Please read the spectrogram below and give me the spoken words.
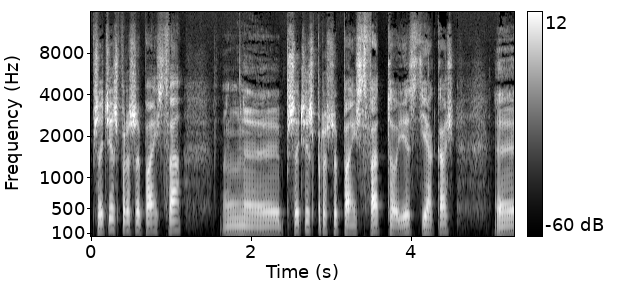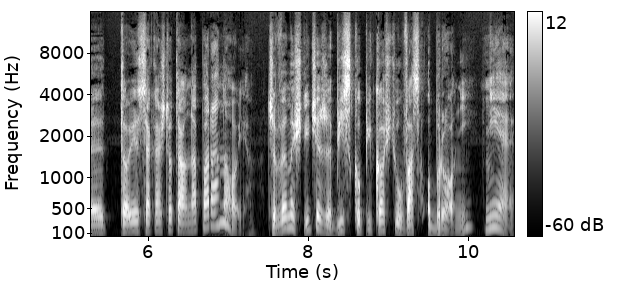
Przecież, proszę Państwa, Mm, e, przecież proszę Państwa, to jest jakaś, e, to jest jakaś totalna paranoja. Czy wy myślicie, że biskup i kościół was obroni? Nie.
